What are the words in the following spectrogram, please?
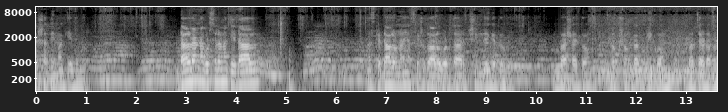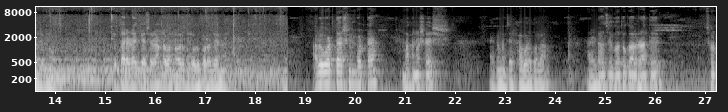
একসাথেই মাখিয়ে ফেলি। ডাল রান্না করছিল নাকি? ডাল। আজকে ডালও নাই, আজকে শুধু আলু ভর্তা আর শিম দিয়ে খেতে হবে। বাসায় তো লোক সংখ্যা খুবই কম বাচ্চারা ডাকার জন্য। তো তারা কি আসলে রান্না বান্না ওরকম ভাবে করা যায় না? আলু ভর্তা শিম ভর্তা মাখানো শেষ। এখন হচ্ছে খাবার পালা। আর এটা হচ্ছে গতকাল রাতের ছোট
